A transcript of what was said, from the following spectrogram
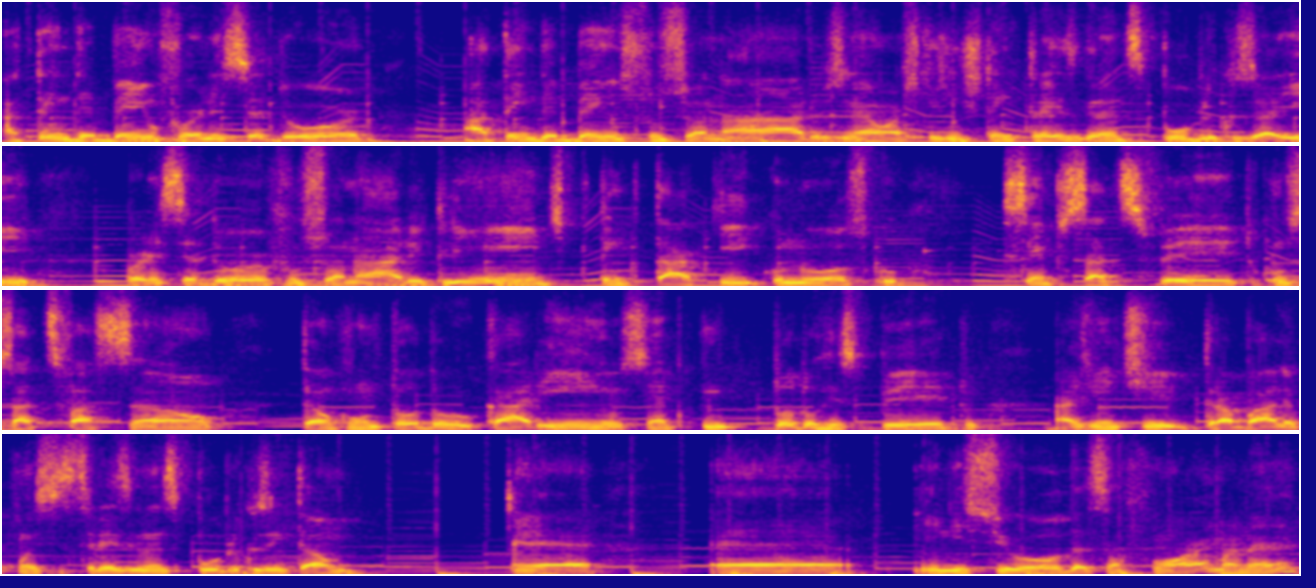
atender bem o fornecedor, atender bem os funcionários, né? Eu acho que a gente tem três grandes públicos aí, fornecedor, funcionário e cliente, que tem que estar aqui conosco sempre satisfeito, com satisfação, então com todo carinho, sempre com todo respeito, a gente trabalha com esses três grandes públicos. Então, é, é, iniciou dessa forma, né?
